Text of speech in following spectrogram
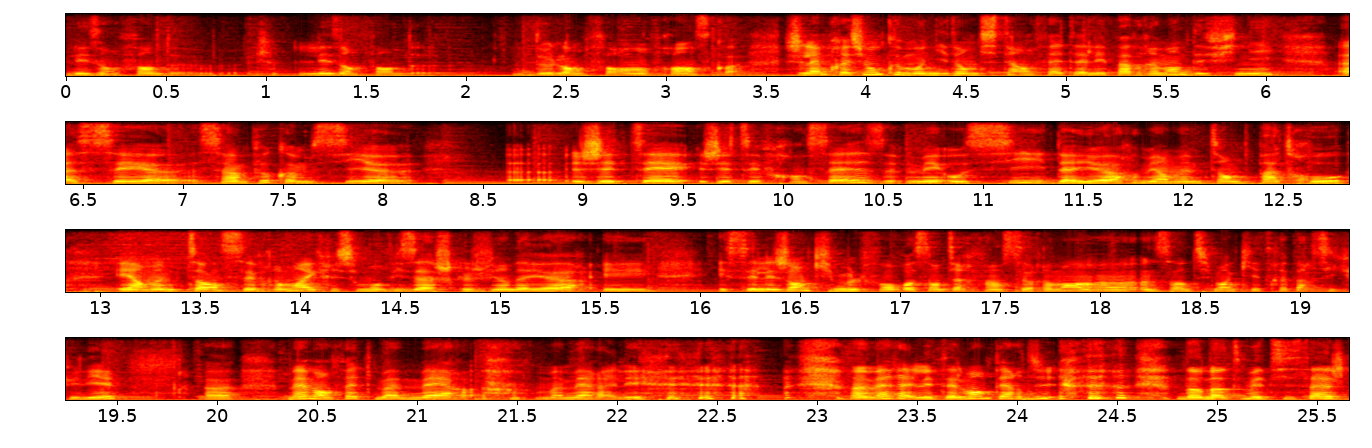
les enfants de... les enfants de de l'enfant en France quoi. J'ai l'impression que mon identité en fait elle est pas vraiment définie, c'est un peu comme si j'étais j'étais française, mais aussi d'ailleurs, mais en même temps pas trop. Et en même temps, c'est vraiment écrit sur mon visage que je viens d'ailleurs. Et, c'est les gens qui me le font ressentir. Enfin, c'est vraiment un, sentiment qui est très particulier. Euh, même en fait, ma mère, ma mère, elle est, ma mère, elle est tellement perdue dans notre métissage.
